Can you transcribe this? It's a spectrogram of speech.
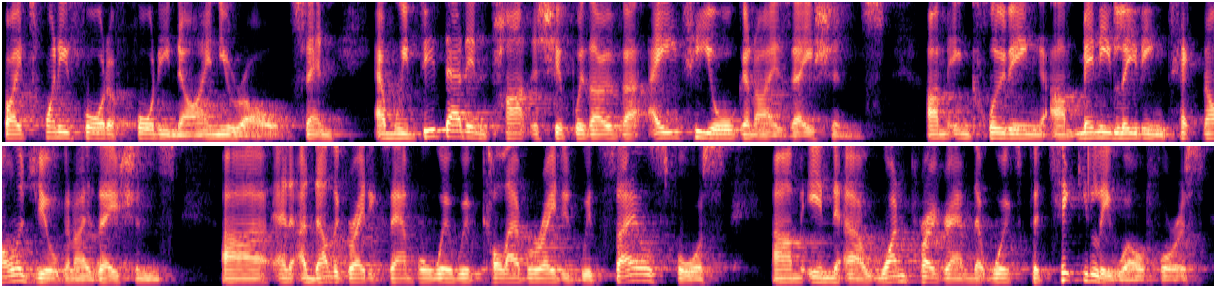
by 24 to 49 year olds. And, and we did that in partnership with over 80 organizations, um, including um, many leading technology organizations. Uh, and another great example where we've collaborated with Salesforce um, in uh, one program that works particularly well for us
